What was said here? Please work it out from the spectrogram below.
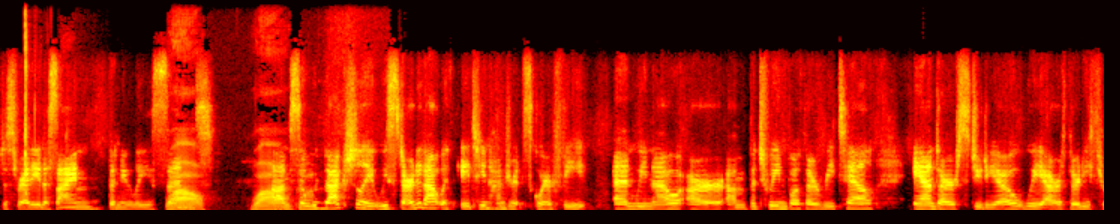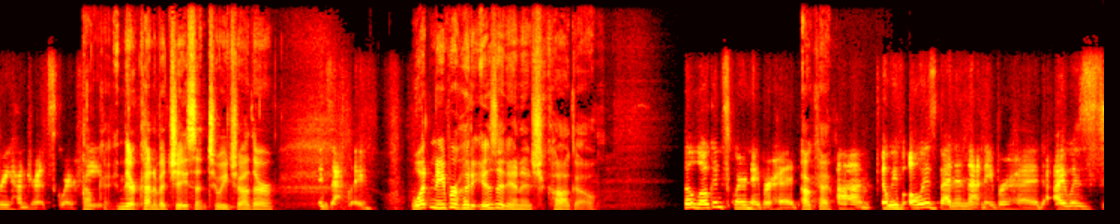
just ready to sign the new lease. Wow. And, wow. Um, so we've actually we started out with 1,800 square feet and we now are um, between both our retail and our studio. We are 3,300 square feet. Okay, and they're kind of adjacent to each other. Exactly. What neighborhood is it in in Chicago? The Logan Square neighborhood. Okay. Um, and we've always been in that neighborhood. I was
